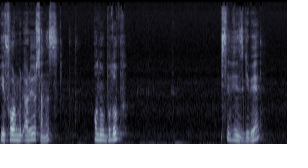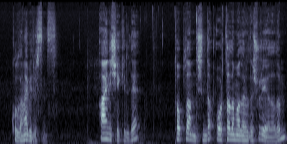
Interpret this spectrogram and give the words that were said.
bir formül arıyorsanız onu bulup istediğiniz gibi kullanabilirsiniz. Aynı şekilde toplam dışında ortalamaları da şuraya alalım.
